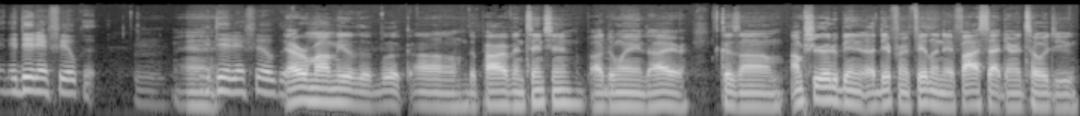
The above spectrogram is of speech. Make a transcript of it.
and it didn't feel good. Man. It didn't feel good. That remind me of the book, um, The Power of Intention by Dwayne Dyer. Because um, I'm sure it'd have been a different feeling if I sat there and told you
